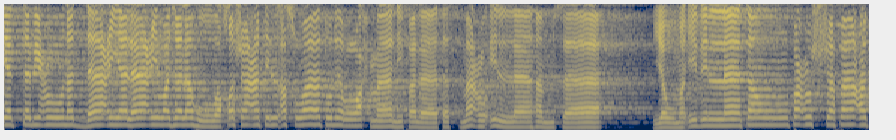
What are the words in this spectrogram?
يتبعون الداعي لا عوج له وخشعت الأصوات للرحمن فلا تسمع إلا همسا يومئذ لا تنفع الشفاعة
